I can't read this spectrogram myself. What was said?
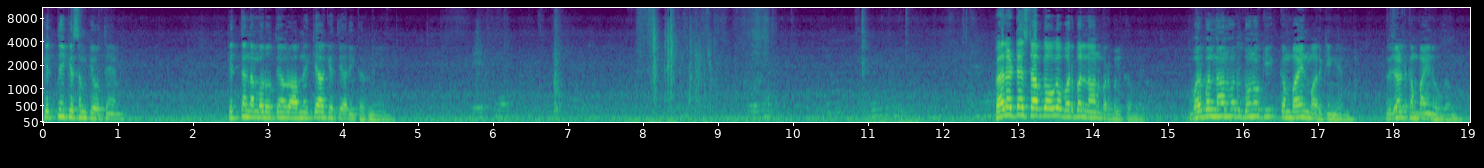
कितनी किस्म के होते हैं? कितने नंबर होते हैं और आपने क्या क्या तैयारी करनी है? पहला टेस्ट आपका होगा वर्बल नॉन वर्बल का। वर्बल नॉन वर्बल दोनों की कंबाइन मार्किंग है। रिज़ल्ट कंबाइन होगा।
